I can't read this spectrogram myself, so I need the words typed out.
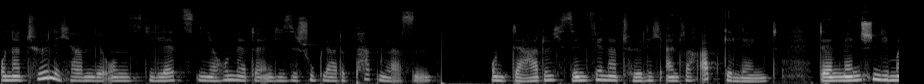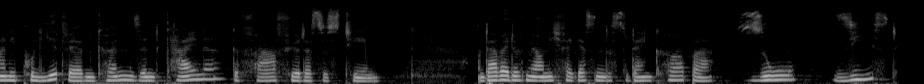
Und natürlich haben wir uns die letzten Jahrhunderte in diese Schublade packen lassen. Und dadurch sind wir natürlich einfach abgelenkt. Denn Menschen, die manipuliert werden können, sind keine Gefahr für das System. Und dabei dürfen wir auch nicht vergessen, dass du deinen Körper so siehst,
